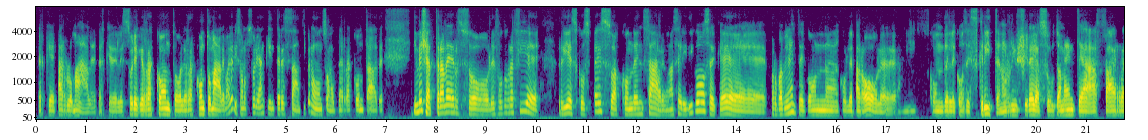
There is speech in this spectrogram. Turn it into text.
perché, parlo male, perché le storie che racconto le racconto male, magari sono storie anche interessanti, però non sono ben raccontate. Invece attraverso le fotografie riesco spesso a condensare una serie di cose che probabilmente con, con le parole, con delle cose scritte, non riuscirei assolutamente a far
